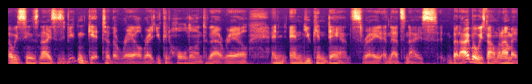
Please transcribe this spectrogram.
always seems nice is if you can get to the rail, right? You can hold on to that rail and and you can dance, right? And that's nice. But I've always found when I'm at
